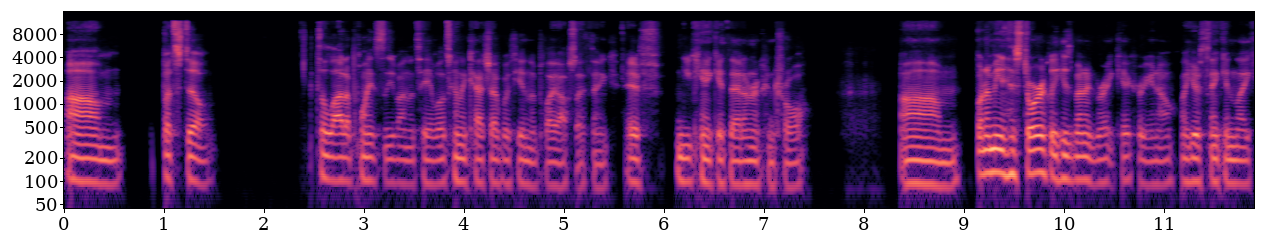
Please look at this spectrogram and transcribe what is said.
Um, but still, it's a lot of points leave on the table. It's going to catch up with you in the playoffs, I think, if you can't get that under control. Um, but I mean, historically, he's been a great kicker. You know, like you're thinking like,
